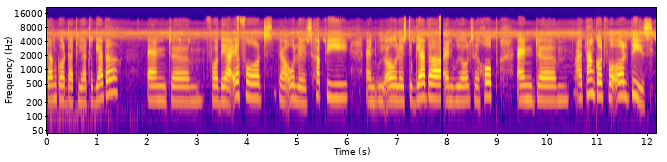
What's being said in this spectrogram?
Thank God that we are together and um, for their efforts. They are always happy and we are always together and we also hope. And um, I thank God for all this.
